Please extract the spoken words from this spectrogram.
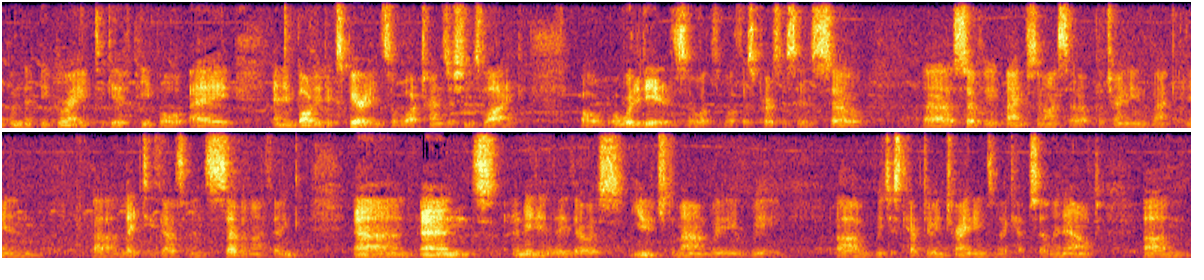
wouldn't it be great to give people a an embodied experience of what transition's like, or, or what it is, or what, what this process is. So. Uh, Sophie Banks and I set up the training back in uh, late 2007, I think, and, and immediately there was huge demand. We we um, we just kept doing trainings and they kept selling out, um,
